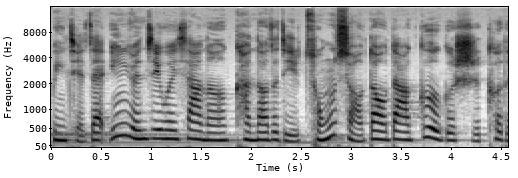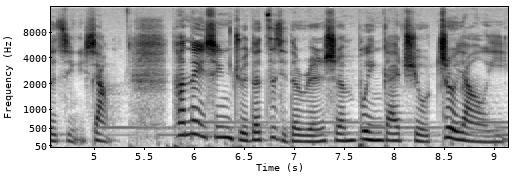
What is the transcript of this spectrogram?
并且在因缘际会下呢，看到自己从小到大各个时刻的景象。他内心觉得自己的人生不应该只有这样而已，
